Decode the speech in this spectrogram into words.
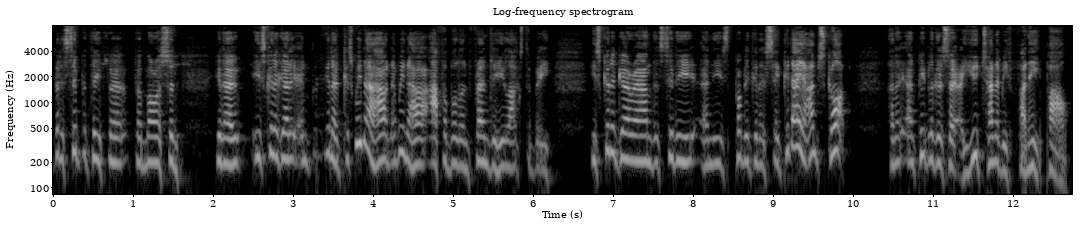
bit of sympathy for, for Morrison. You know, he's going to go and you know because we know how we know how affable and friendly he likes to be. He's going to go around the city and he's probably going to say, "Good day, I'm Scott." And, and people are going to say, "Are you trying to be funny, pal?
